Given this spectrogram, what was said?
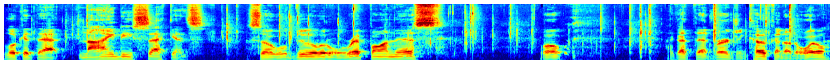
Look at that, 90 seconds. So we'll do a little rip on this. Well, I got that virgin coconut oil.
